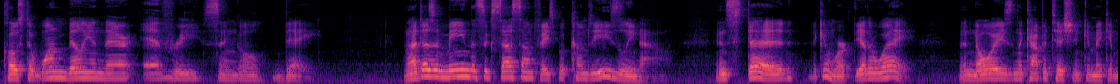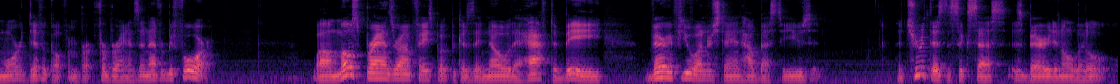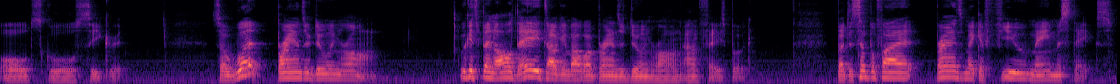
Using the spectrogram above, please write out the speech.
close to 1 billion there every single day. Now, that doesn't mean that success on Facebook comes easily now. Instead, it can work the other way. The noise and the competition can make it more difficult for, brands than ever before. While most brands are on Facebook because they know they have to be, very few understand how best to use it. The truth is, the success is buried in a little old school secret. So, what brands are doing wrong? We could spend all day talking about what brands are doing wrong on Facebook. But to simplify it, brands make a few main mistakes.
